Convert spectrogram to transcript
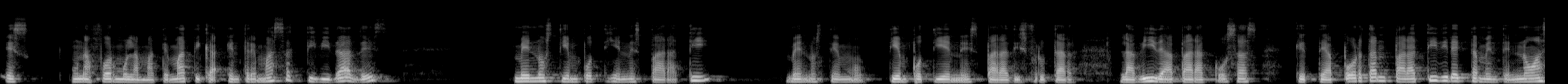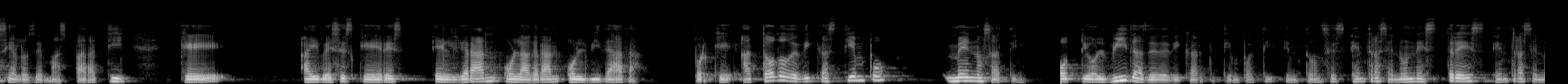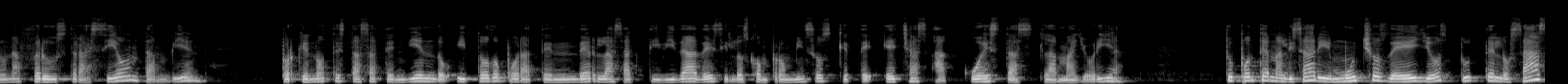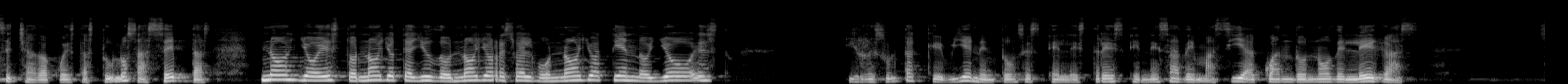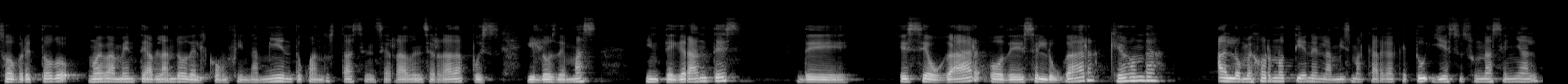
Es una fórmula matemática. Entre más actividades, menos tiempo tienes para ti menos tiempo, tienes para disfrutar la vida, para cosas que te aportan para ti directamente, no hacia los demás, para ti, que hay veces que eres el gran o la gran olvidada, porque a todo dedicas tiempo menos a ti, o te olvidas de dedicarte tiempo a ti. Entonces entras en un estrés, entras en una frustración también porque no te estás atendiendo y todo por atender las actividades y los compromisos que te echas a cuestas la mayoría. Tú ponte a analizar y muchos de ellos tú te los has echado a cuestas, tú los aceptas. No, yo esto, no, yo te ayudo, no, yo resuelvo, no, yo atiendo, yo esto. Y resulta que viene entonces el estrés en esa demasía cuando no delegas sobre todo nuevamente hablando del confinamiento, cuando estás encerrado, encerrada, pues y los demás integrantes de ese hogar o de ese lugar, ¿qué onda? A lo mejor no tienen la misma carga que tú y eso es una señal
